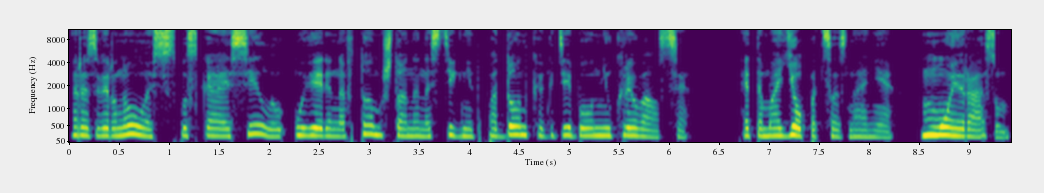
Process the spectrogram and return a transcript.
Развернулась, спуская силу, уверена в том, что она настигнет подонка, где бы он ни укрывался. Это мое подсознание, мой разум,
